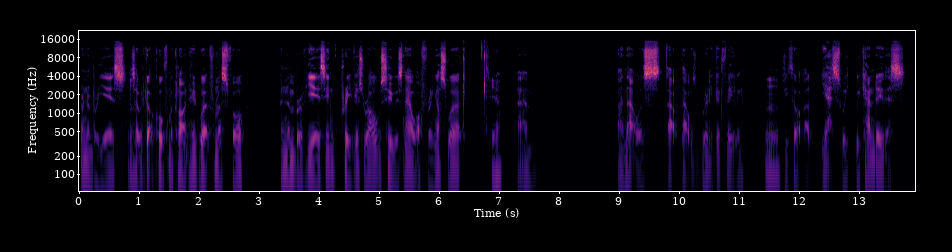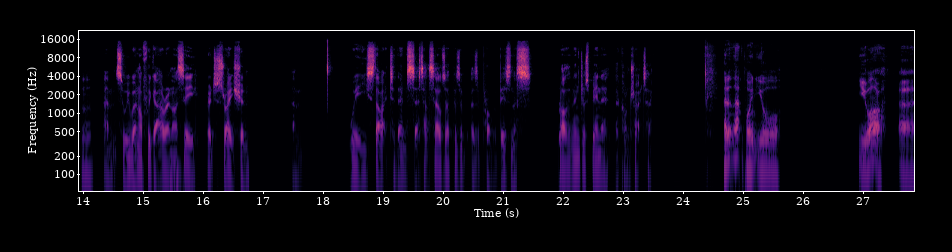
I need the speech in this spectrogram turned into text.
for a number of years. Mhm. So we'd got a call from a client who'd worked from us for a number of years in previous roles, who was now offering us work. Yeah. Um, and that was that that was a really good feeling. Mm. You thought, uh, yes, we we can do this. Mm. Um, so we went off, we got our NIC registration. Um, we started to then set ourselves up as a as a proper business rather than just being a, a contractor. And at that point, you're you are uh,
